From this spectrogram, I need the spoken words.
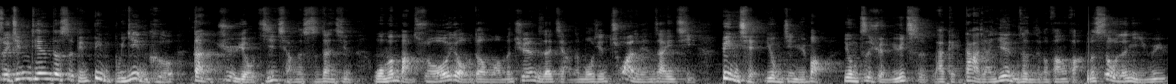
所以今天的视频并不硬核，但具有极强的实战性。我们把所有的我们圈子在讲的模型串联在一起，并且用金鱼报、用自选鱼池来给大家验证这个方法。我们授人以鱼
